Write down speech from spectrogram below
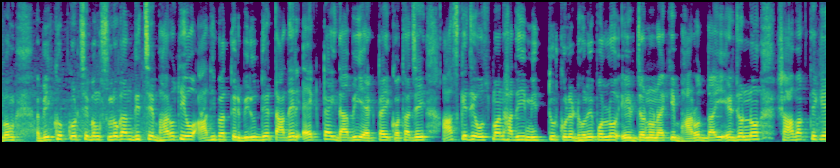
এবং বিক্ষোভ করছে এবং স্লোগান দিচ্ছে ভারতীয় আধিপত্যের বিরুদ্ধে। তাদের একটাই দাবি, একটাই কথা যে আজকে যে ওসমান হাদি মৃত্যুর কোলে ঢলে পড়ল, এর জন্য নাকি ভারত দায়ী? এর জন্য শাহবাগ থেকে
